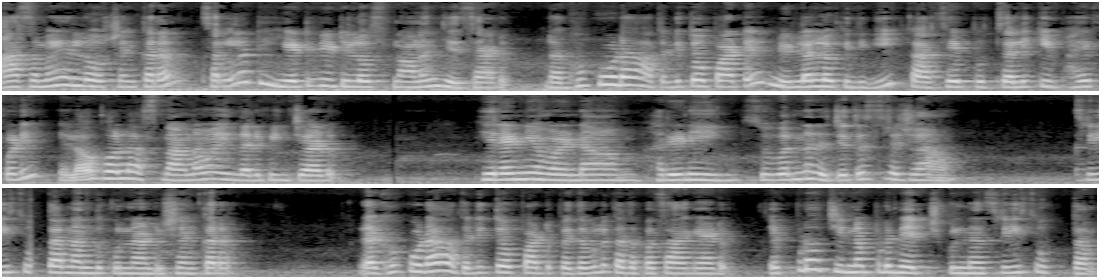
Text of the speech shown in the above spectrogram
ఆ సమయంలో శంకరం చల్లటి ఏటినీటిలో స్నానం చేశాడు. రఘు కూడా అతడితో పాటే నీళ్ళలోకి దిగి కాసేపు చలికి భయపడి ఎలాగోలా స్నానం అయిందనిపించాడు హిరణ్యవర్ణాం హరిణీం సువర్ణ రజతస్రజాం శ్రీ సూక్తానందుకున్నాడు శంకరం. రఘు కూడా అతడితో పాటు పెదవులు కదపసాగాడు. ఎప్పుడో చిన్నప్పుడు నేర్చుకున్న శ్రీ సూక్తం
